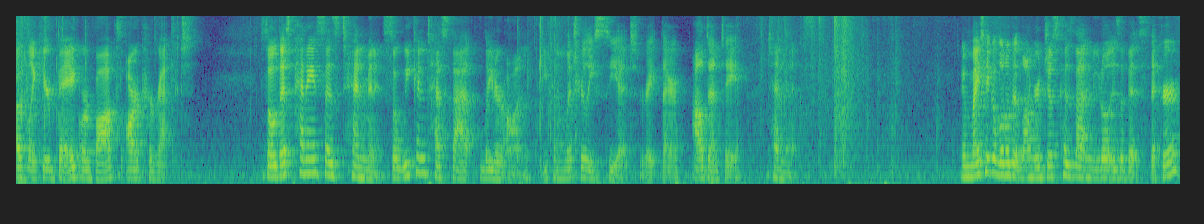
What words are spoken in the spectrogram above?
of like your bag or box are correct. So this penne says 10 minutes, so we can test that later on. You can literally see it right there. Al dente, 10 minutes. It might take a little bit longer just because that noodle is a bit thicker,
